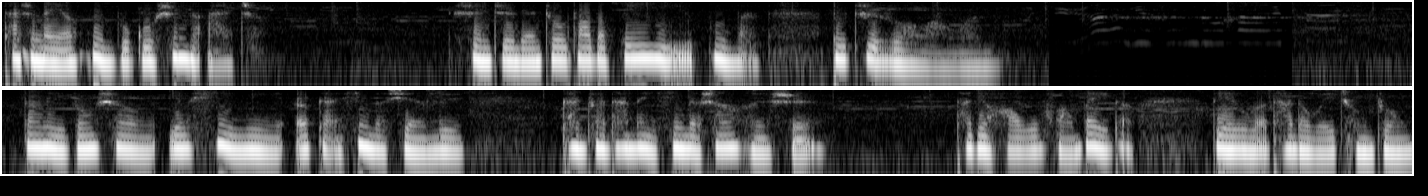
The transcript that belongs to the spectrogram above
他是那样奋不顾身的爱着，甚至连周遭的非议与不满都置若罔闻。当李宗盛用细腻而感性的旋律看穿他内心的伤痕时，他就毫无防备地跌入了他的围城中。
